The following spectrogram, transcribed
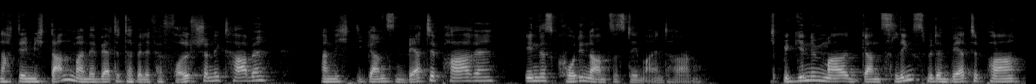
Nachdem ich dann meine Wertetabelle vervollständigt habe, kann ich die ganzen Wertepaare in das Koordinatensystem eintragen. Ich beginne mal ganz links mit dem Wertepaar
